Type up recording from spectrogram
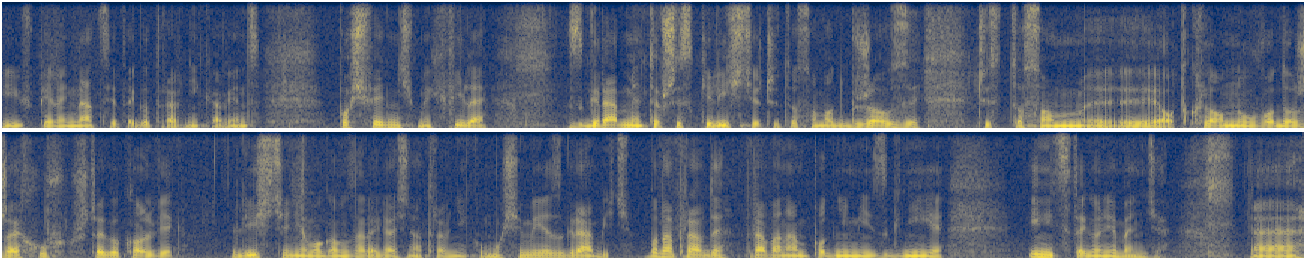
i w pielęgnację tego trawnika, więc poświęćmy chwilę, zgrabmy te wszystkie liście, czy to są od brzozy, czy to są y, od klonu, wodorzechów, z czegokolwiek. Liście nie mogą zalegać na trawniku. Musimy je zgrabić, bo naprawdę trawa nam pod nimi zgnije i nic z tego nie będzie. E,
